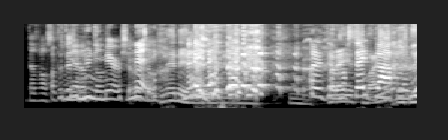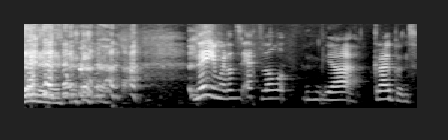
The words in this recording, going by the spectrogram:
Dat was Want het toen is nu dat- niet meer zo, nee. toch? Nee, nee. Nee, nee, nee. nee. Oh, Marije nog is steeds dagelijks. Nee, nee, nee. Nee, maar dat is echt wel, ja, kruipend.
